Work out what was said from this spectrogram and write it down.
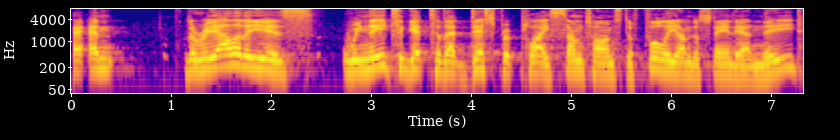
And the reality is, we need to get to that desperate place sometimes to fully understand our need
